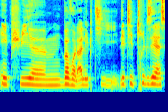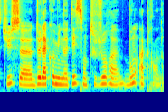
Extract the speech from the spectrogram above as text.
Et puis, bah voilà, les petits trucs et astuces de la communauté sont toujours bons à prendre.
